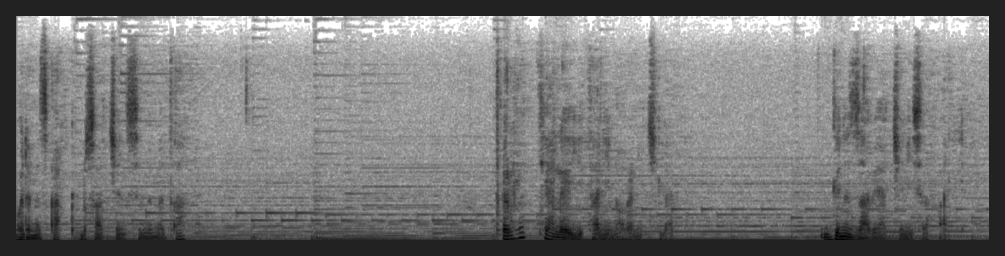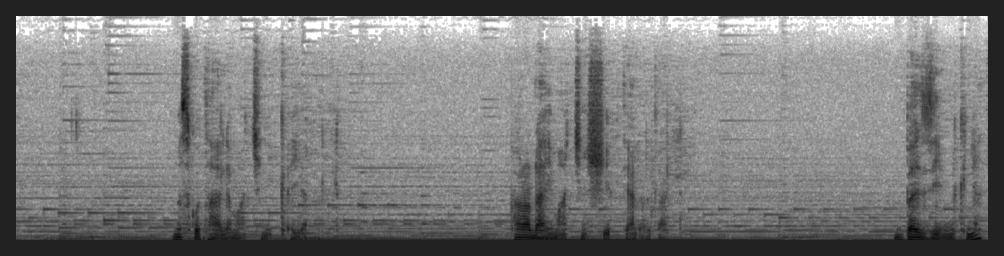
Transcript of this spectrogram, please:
ወደ መጽሐፍ ቅዱሳችን ስንመጣ ጥርት ያለ እይታ ሊኖረን ይችላል። ግንዛቤያችን ይሰፋል። መስኮተ ዓለማችን ይቀየራል። ፓራዳይማችን ሺፍት ያደርጋል። በዚህ ምክንያት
